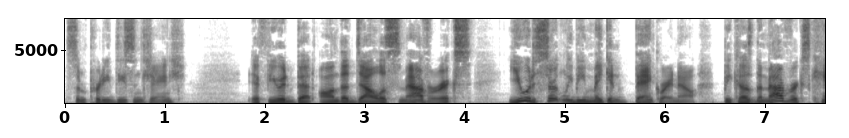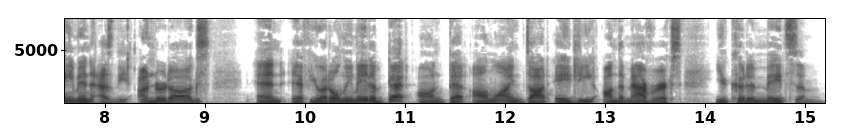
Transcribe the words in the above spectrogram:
some pretty decent change if you had bet on the Dallas Mavericks, you would certainly be making bank right now because the Mavericks came in as the underdogs. And if you had only made a bet on betonline.ag on the Mavericks, you could have made some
